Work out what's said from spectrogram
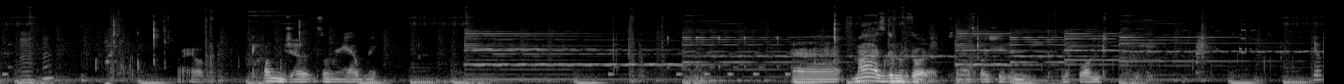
Mm-hmm. Right, I'll plunger, it doesn't really help me. Uh, Mara's gonna throw it so that's why she didn't respond. Yep.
